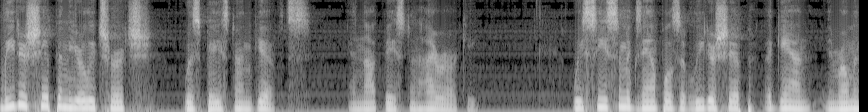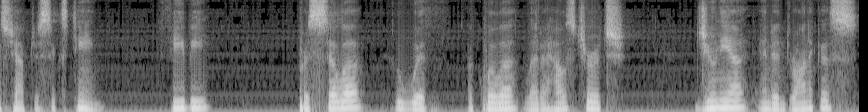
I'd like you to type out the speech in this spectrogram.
Leadership in the early church was based on gifts and not based on hierarchy. We see some examples of leadership again in Romans chapter 16. Phoebe, Priscilla, who with Aquila led a house church, Junia and Andronicus,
